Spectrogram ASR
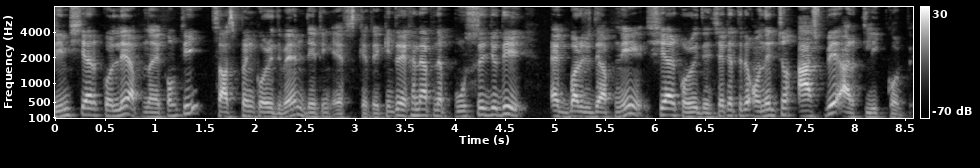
লিঙ্ক শেয়ার করলে আপনার অ্যাকাউন্টটি সাসপেন্ড করে দিবেন ডেটিং অ্যাপস ক্ষেত্রে। কিন্তু এখানে আপনার পোস্টে যদি একবার যদি আপনি শেয়ার করে দিন, সেক্ষেত্রে অনেকজন আসবে আর ক্লিক করবে।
